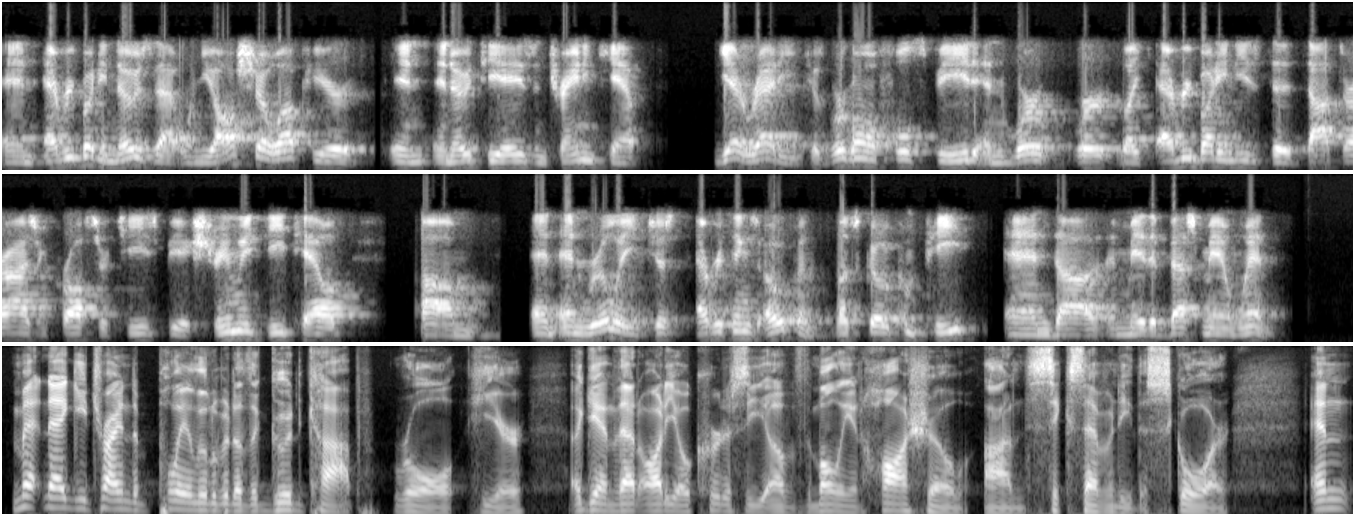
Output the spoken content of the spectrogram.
and everybody knows that when you all show up here in, in OTAs and training camp, get ready because we're going full speed, and we're we're like everybody needs to dot their i's and cross their t's, be extremely detailed um, and and really just everything's open. Let's go compete, and uh, and may the best man win. Matt Nagy trying to play a little bit of the good cop role here. Again, that audio courtesy of the Mully and Haugh show on 670 The Score. And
